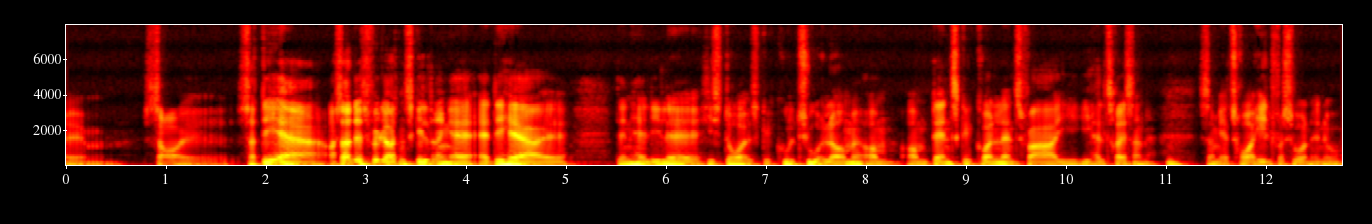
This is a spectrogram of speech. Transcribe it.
Øhm, så, øh, så det er, og så er det selvfølgelig også en skildring af, af det her, øh, den her lille historiske kulturlomme om, om danske grønlandsfarer i, i 50'erne, mm. som jeg tror er helt forsvundet nu.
